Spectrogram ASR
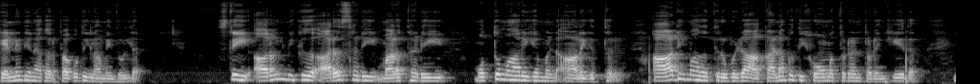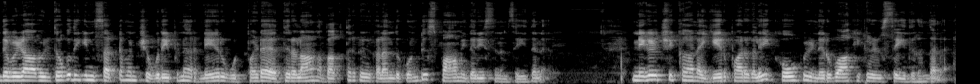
கென்னடி நகர் பகுதியில் அமைந்துள்ள ஸ்ரீ அருள்மிகு அரசடி மரத்தடி முத்துமாரியம்மன் ஆலயத்தில் ஆடி மாத திருவிழா கணபதி ஹோமத்துடன் தொடங்கியது. இந்த விழாவில் தொகுதியின் சட்டமன்ற உறுப்பினர் நேரு உட்பட திரளான பக்தர்கள் கலந்து கொண்டு சுவாமி தரிசனம் செய்தனர். நிகழ்ச்சிக்கான ஏற்பாடுகளை கோவில் நிர்வாகிகள் செய்திருந்தனர்.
